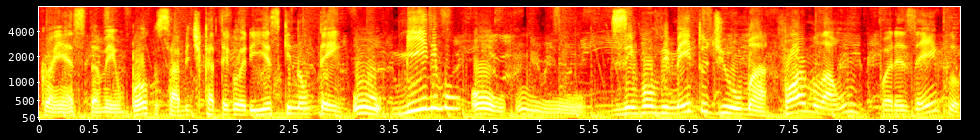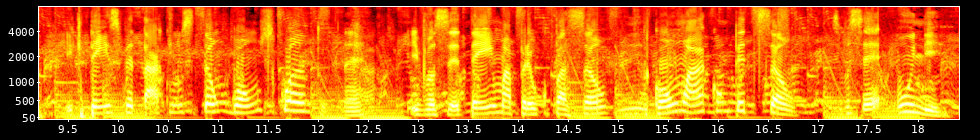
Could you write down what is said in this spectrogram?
conhece também um pouco, sabe, de categorias que não tem o mínimo ou o desenvolvimento de uma Fórmula 1, por exemplo, e que tem espetáculos tão bons quanto, né? E você tem uma preocupação com a competição. Se você une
